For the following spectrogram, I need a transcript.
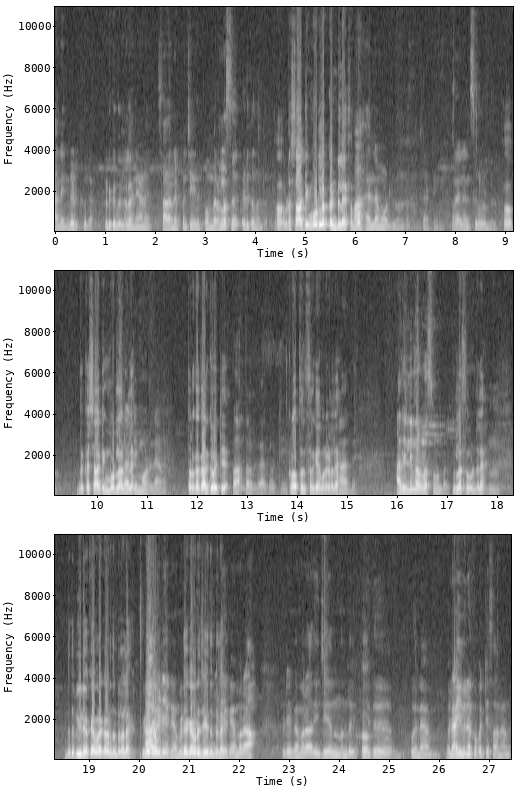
അല്ലെങ്കിൽ എടുക്കില്ല എടുക്കുന്നില്ല അങ്ങനെയാണ് സാധാരണ ഇപ്പം ചെയ്യുന്നത്. ഇപ്പം മിറർലെസ് എടുക്കുന്നുണ്ട്. ആ ഇവിടെ സ്റ്റാർട്ടിംഗ് മോഡലൊക്കെ ഉണ്ട് അല്ലേ ആ എല്ലാ മോഡലും ഉണ്ട്. സ്റ്റാർട്ടിങ് കുറേ ലെൻസുകളുണ്ട് ഇതൊക്കെ സ്റ്റാർട്ടിംഗ് മോഡലാണ് മോഡലാണ് തുടക്കക്കാർക്ക് പറ്റിയ? ആ ക്രോപ്പ് സെൻസർ ക്യാമറകൾ അല്ലേ? അതെ. അതിൽ മിറർലെസ്സും ഉണ്ട്. ഉണ്ട് അല്ലേ? ഇത് വീഡിയോ ക്യാമറ കാണുന്നുണ്ടല്ലോ അല്ലേ? വീഡിയോ ക്യാമറ ചെയ്യുന്നുണ്ടല്ലേ ക്യാമറ ചെയ്യുന്നുണ്ട് വീഡിയോ ക്യാമറ ആ. വീഡിയോ ക്യാമറ ആദ്യം ചെയ്യുന്നുണ്ട്. ഇത് പിന്നെ ലൈവിനൊക്കെ പറ്റിയ സാധനമാണ്.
